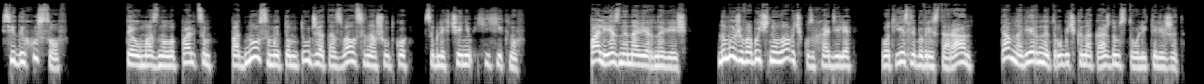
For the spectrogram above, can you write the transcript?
седых усов. Тео мазнула пальцем под носом, и Том тут же отозвался на шутку, с облегчением хихикнув. «Полезная, наверное, вещь. Но мы же в обычную лавочку заходили. Вот если бы в ресторан, там, наверное, трубочка на каждом столике лежит».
